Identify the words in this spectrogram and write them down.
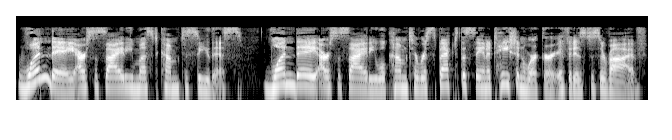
One day our society must come to see this. One day our society will come to respect the sanitation worker if it is to survive.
